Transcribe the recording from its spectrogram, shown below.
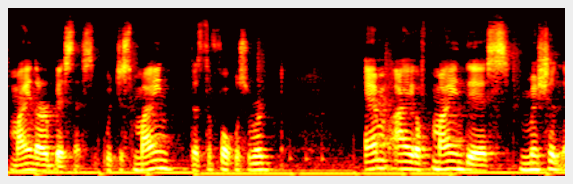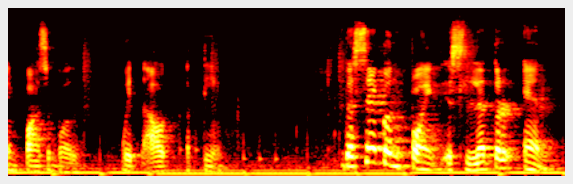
Mind our business which is mind that's the focus word. Mi of mind is mission impossible without a team. The second point is letter n.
